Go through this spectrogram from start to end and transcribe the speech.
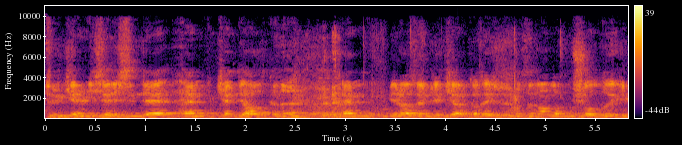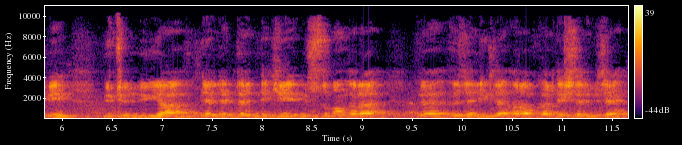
Türkiye'nin içerisinde hem kendi halkını hem biraz önceki arkadaşımızın anlatmış olduğu gibi bütün dünya devletlerindeki Müslümanlara ve özellikle Arap kardeşlerimize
